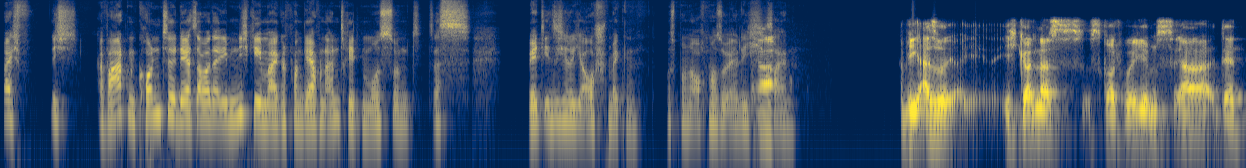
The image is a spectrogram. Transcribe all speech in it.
vielleicht nicht erwarten konnte, der jetzt aber dann eben nicht gegen Michael van Gerven antreten muss. Und das wird ihn sicherlich auch schmecken. Muss man auch mal so ehrlich ja. sein. Wie, also ich gönne das Scott Williams, ja, der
